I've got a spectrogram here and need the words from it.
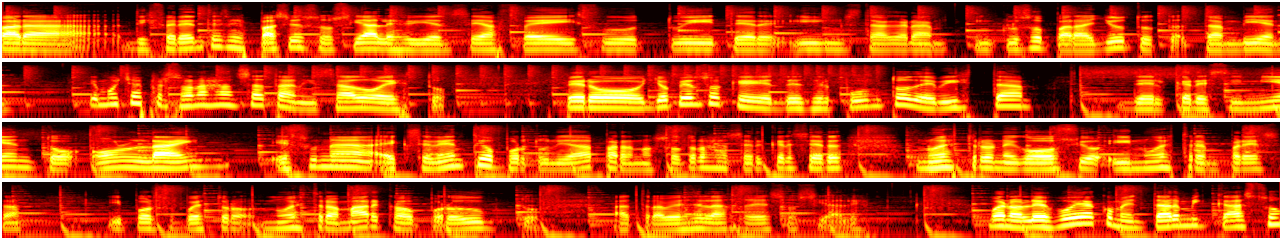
para diferentes espacios sociales, bien sea Facebook, Twitter, Instagram, incluso para YouTube también. Y muchas personas han satanizado esto, pero yo pienso que desde el punto de vista del crecimiento online es una excelente oportunidad para nosotros hacer crecer nuestro negocio y nuestra empresa y por supuesto nuestra marca o producto a través de las redes sociales. Bueno, les voy a comentar mi caso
